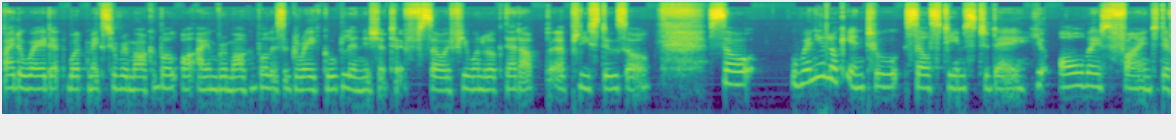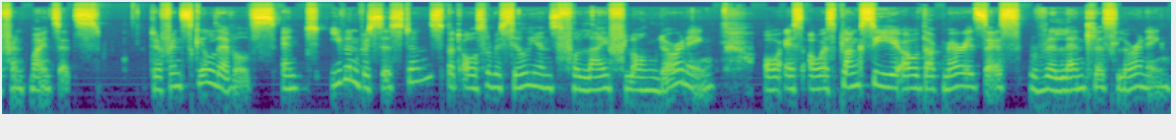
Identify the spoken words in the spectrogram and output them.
By the way, that what makes you remarkable or I am remarkable is a great Google initiative. So if you want to look that up, uh, please do so. So when you look into sales teams today, you always find different mindsets, different skill levels, and even resistance, but also resilience for lifelong learning. Or as our Splunk CEO, Doug Merritt says, relentless learning.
